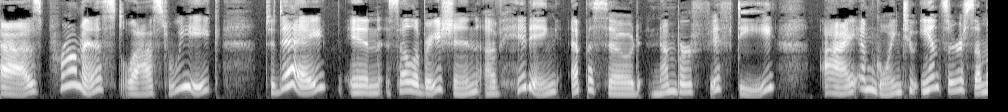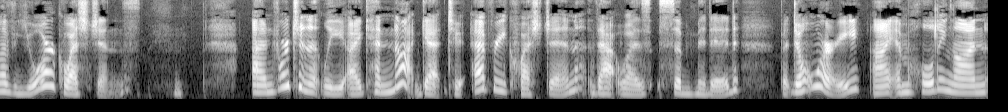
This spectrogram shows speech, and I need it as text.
as promised last week, today, in celebration of hitting episode number 50, I am going to answer some of your questions. Unfortunately, I cannot get to every question that was submitted but don't worry, I am holding on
